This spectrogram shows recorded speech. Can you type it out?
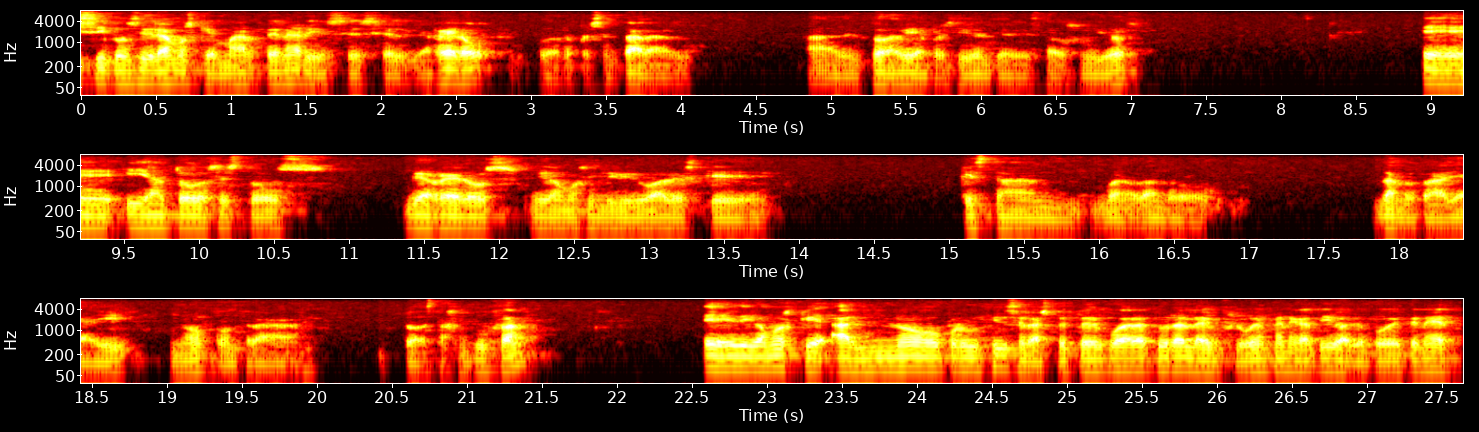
si consideramos que Marte en Aries es el guerrero, que puede representar al, todavía presidente de Estados Unidos, eh, y a todos estos guerreros, digamos, individuales que, que están, bueno, dando, dando talla ahí, ¿no? Contra toda esta gentuza. eh, digamos que al no producirse el aspecto de cuadratura, la influencia negativa que puede tener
